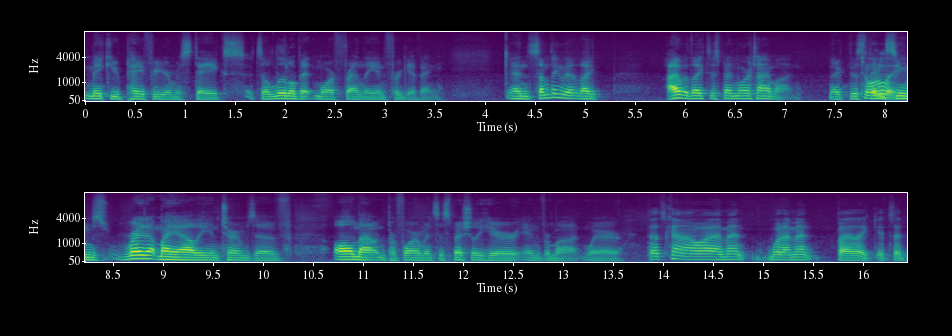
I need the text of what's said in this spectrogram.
make you pay for your mistakes. It's a little bit more friendly and forgiving. And something that like I would like to spend more time on. Like this Totally. thing seems right up my alley in terms of all mountain performance, especially here in Vermont where That's kind of why I meant what I meant by like it's a,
